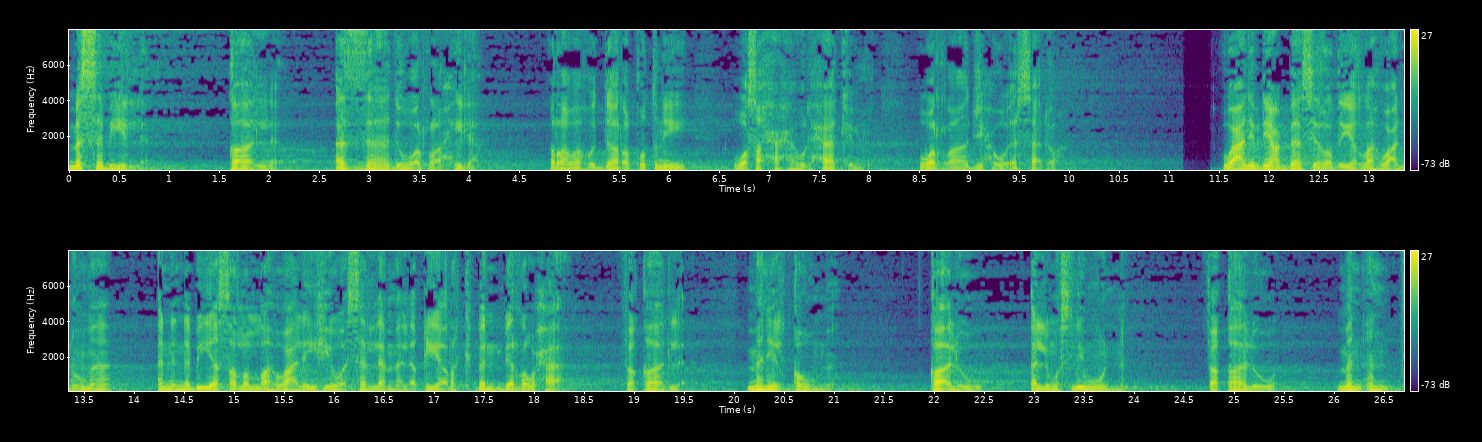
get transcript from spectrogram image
ما السبيل؟ قال الزاد والراحلة. رواه الدار قطني وصححه الحاكم والراجح إرساله. وعن ابن عباس رضي الله عنهما أن النبي صلى الله عليه وسلم لقي ركبا بالروحاء فقال من القوم؟ قالوا المسلمون. فقالوا من أنت؟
